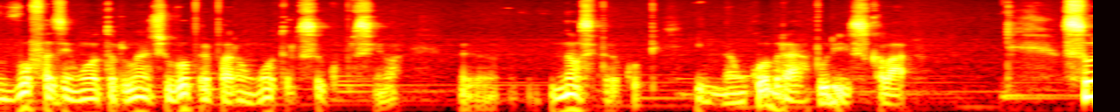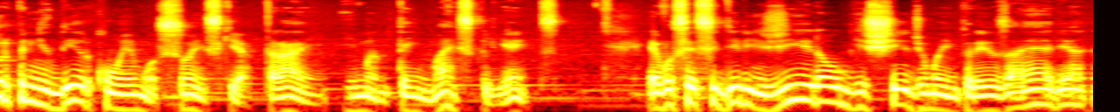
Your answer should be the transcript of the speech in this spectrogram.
vou fazer um outro lanche, vou preparar um outro suco para o senhor. Não se preocupe. E não cobrar por isso, claro. Surpreender com emoções que atraem e mantêm mais clientes é você se dirigir ao guichê de uma empresa aérea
